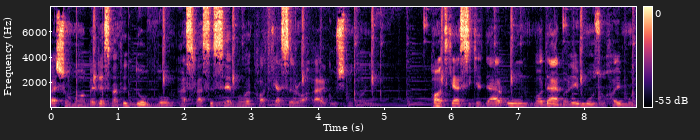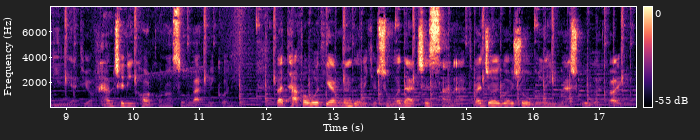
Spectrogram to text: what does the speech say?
و شما به قسمت دوم از فصل سوم پادکست راهبر گوش می‌کنید. پادکستی که در اون ما درباره موضوعهای مدیریتی یا همچنین کارکنان صحبت می‌کنیم و تفاوتی هم نداره که شما در چه صنعت و جایگاه شغلی مشغول به کارید.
